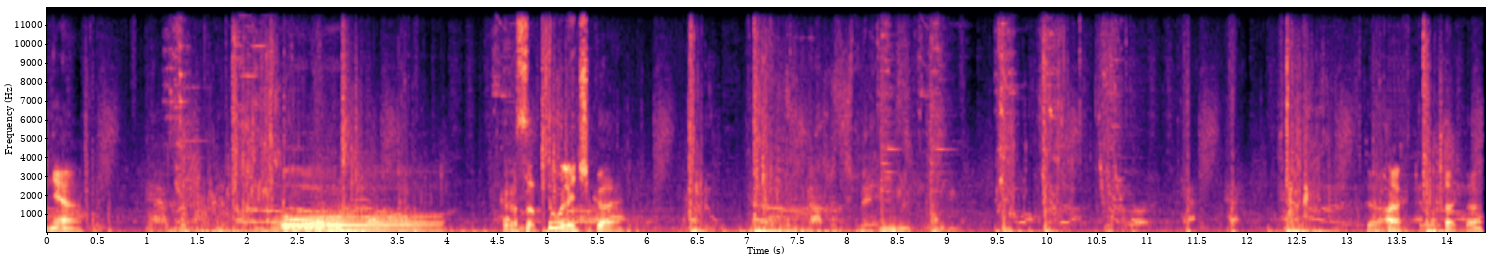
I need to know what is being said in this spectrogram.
Не. О, красотулечка. Так. Ты, вот так, да?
